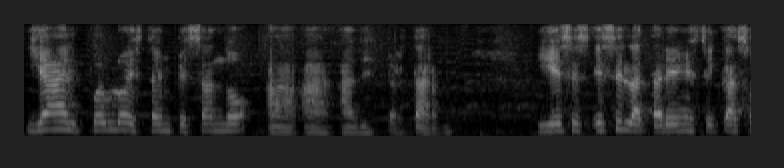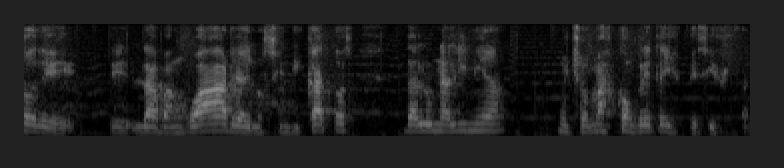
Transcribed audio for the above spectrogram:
Ya el pueblo está empezando a, a, a despertar, ¿no? Y esa es, esa es la tarea en este caso de, de, la vanguardia, de los sindicatos, darle una línea mucho más concreta y específica.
